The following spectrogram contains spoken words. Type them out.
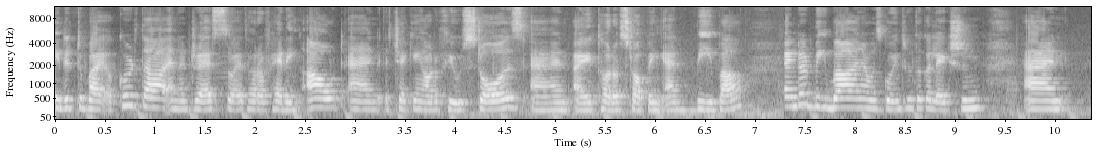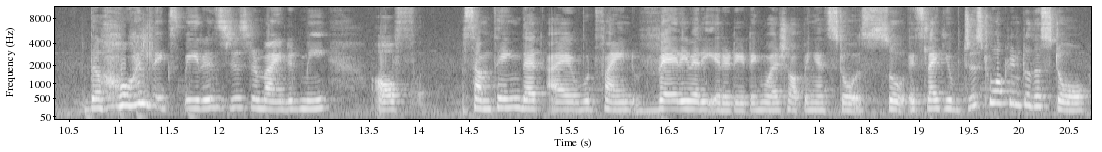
Needed to buy a kurta and a dress so I thought of heading out and checking out a few stores and I thought of stopping at Biba I entered Biba and I was going through the collection and the whole experience just reminded me of something that I would find very very irritating while shopping at stores. So it's like you've just walked into the store,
